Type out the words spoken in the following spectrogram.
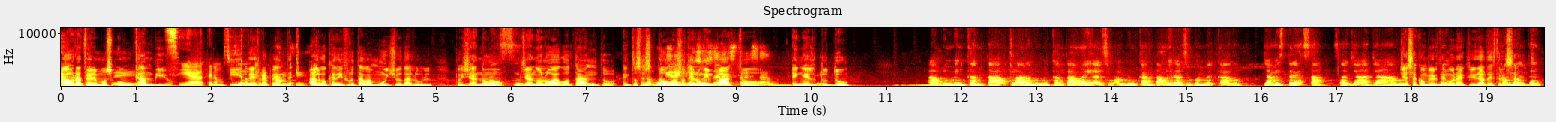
ahora tenemos un Sí. cambio. sí, ahora tenemos Y un de repente, Sí, sí, algo que disfrutabas mucho, Dalul, pues ya no, Ay, sí. ya no lo hago tanto. Entonces, No, todo eso tiene un impacto en el Sí. tutú. A mí me encantaba, claro, a mí me encantaba ir al, a mí me encantaba ir al supermercado. Ya me estresa, o sea, ya, ya. Ya se convierte en me una actividad estresante. convierte-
